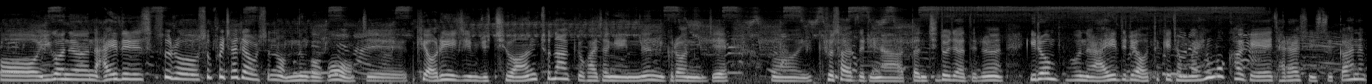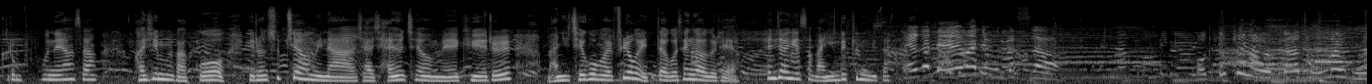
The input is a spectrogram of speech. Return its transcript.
어, 이거는 아이들이 스스로 숲을 찾아올 수는 없는 거고 이제 특히 어린이집, 유치원, 초등학교 과정에 있는 그런 이제 어, 교사들이나 어떤 지도자들은 이런 부분을 아이들이 어떻게 정말 행복하게 자랄 수 있을까 하는 그런 부분에 항상 관심을 갖고 이런 숲 체험이나 자- 자연 체험의 기회를 많이 제공할 필요가 있다고 생각을 해요. 현장에서 많이 느낍니다. 어떻게 나올까 정말 궁금해.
